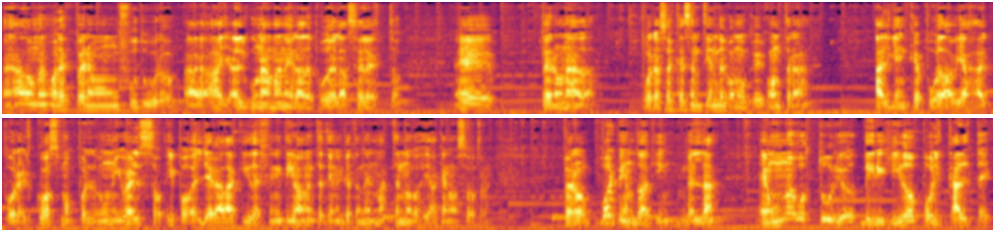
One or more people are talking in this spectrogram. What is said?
a lo mejor esperemos un futuro, hay alguna manera de poder hacer esto. Eh, pero nada, por eso es que se entiende como que contra alguien que pueda viajar por el cosmos, por el universo y poder llegar aquí, definitivamente tiene que tener más tecnología que nosotros. Pero volviendo aquí, ¿verdad? En un nuevo estudio dirigido por Caltech,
